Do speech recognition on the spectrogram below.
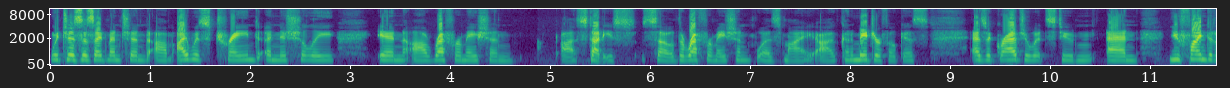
which is, as I mentioned, um, I was trained initially in uh, Reformation uh, studies. So the Reformation was my uh, kind of major focus as a graduate student, and you find it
